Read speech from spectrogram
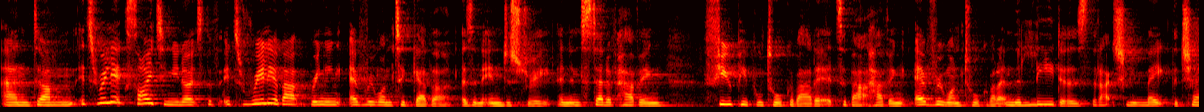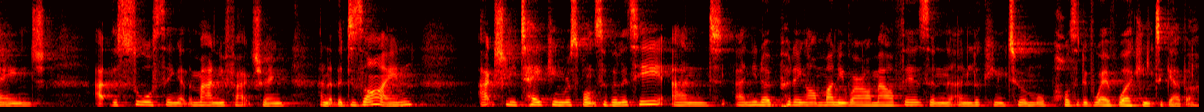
And um, it's really exciting, you know, it's, the, it's really about bringing everyone together as an industry. And instead of having few people talk about it, it's about having everyone talk about it and the leaders that actually make the change at the sourcing, at the manufacturing, and at the design actually taking responsibility and, and you know, putting our money where our mouth is and, and looking to a more positive way of working together.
